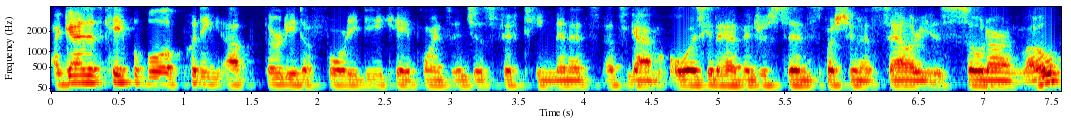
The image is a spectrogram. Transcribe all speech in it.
A guy that's capable of putting up 30 to 40 DK points in just 15 minutes. That's a guy I'm always going to have interest in, especially when his salary is so darn low.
